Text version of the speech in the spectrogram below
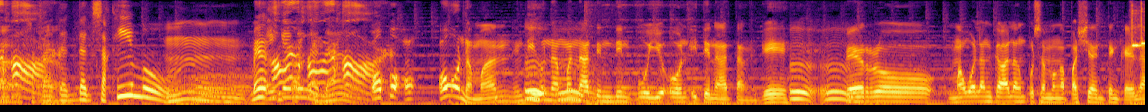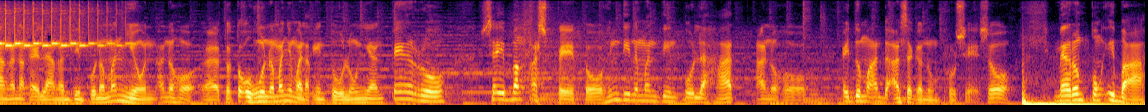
saka dagdag sa chemo. Mm, May mer- ganun na daw. Opo, o- oo naman. Hindi ho naman natin din po yun itinatanggi. Pero mawalang galang po sa mga pasyenteng kailangan na kailangan din po naman yun. Ano ho, eh, totoo ho naman yung malaking tulong yan. Pero sa ibang aspeto, hindi naman din po lahat ano ho, ay dumadaan sa ganung proseso. Meron pong iba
